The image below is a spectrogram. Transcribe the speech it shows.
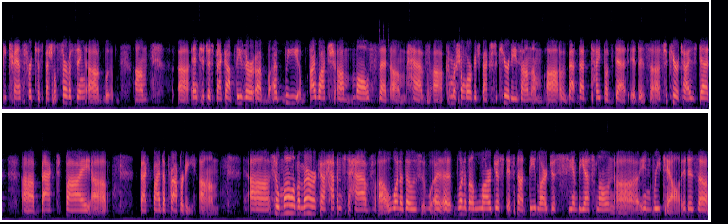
be transferred to special servicing. Uh, um, uh, and to just back up, these are uh, we I watch um, malls that um, have uh, commercial mortgage-backed securities on them. Uh, that that type of debt. It is uh, securitized debt uh, backed by uh, backed by the property. Um, uh, so Mall of America happens to have uh, one of those, uh, uh one of the largest, if not the largest, CMBS loan uh, in retail. It is a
